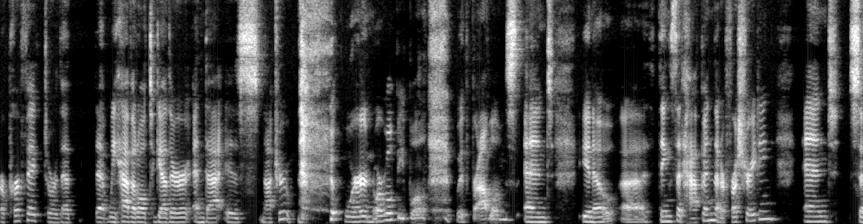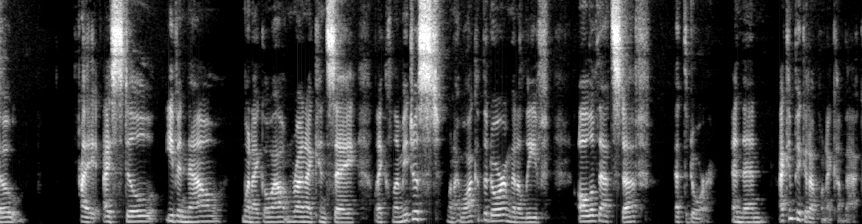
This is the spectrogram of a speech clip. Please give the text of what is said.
are perfect or that that we have it all together and that is not true. We're normal people with problems and you know uh, things that happen that are frustrating. And so i i still even now when i go out and run i can say like let me just when i walk out the door i'm going to leave all of that stuff at the door and then i can pick it up when i come back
